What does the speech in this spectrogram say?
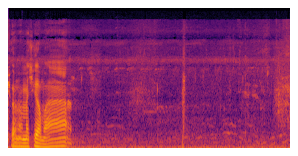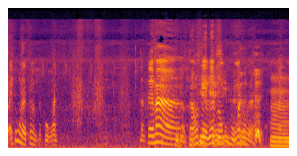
ชวนมันมาเชื่อมว่าไปทุกมือทุกมือปลูกมันตั้งแต่มาสองเสียบได้ปลูกปลูกมันทุกมืออืม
